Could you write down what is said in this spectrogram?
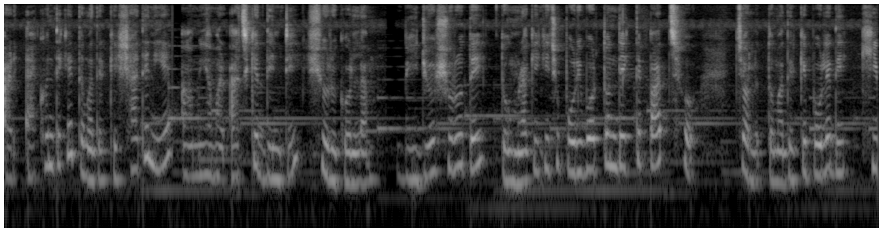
আর এখন থেকে তোমাদেরকে সাথে নিয়ে আমি আমার আজকের দিনটি শুরু করলাম। ভিডিও শুরুতেই তোমরা কি কিছু পরিবর্তন দেখতে পাচ্ছ? চলো তোমাদেরকে বলে দিই কী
